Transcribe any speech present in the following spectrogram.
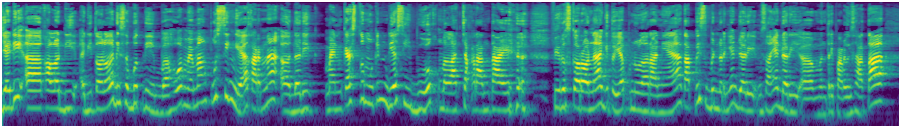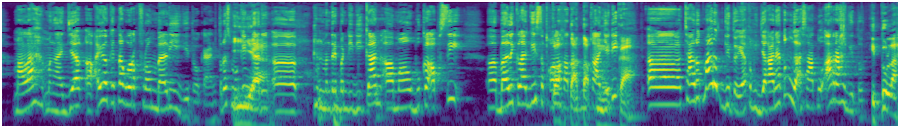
Jadi eh, kalau di editorialnya disebut nih bahwa memang pusing ya karena eh, dari Menkes tuh mungkin dia sibuk melacak rantai virus corona gitu ya penularannya, tapi sebenarnya dari misalnya dari eh, Menteri Pariwisata malah mengajak eh, ayo kita work from Bali gitu kan. Terus mungkin Iya. dari eh, Menteri Pendidikan eh, mau buka opsi eh, balik lagi sekolah tatap tatap muka. Jadi muka. eh, carut marut gitu ya kebijakannya tuh nggak satu arah gitu. itulah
